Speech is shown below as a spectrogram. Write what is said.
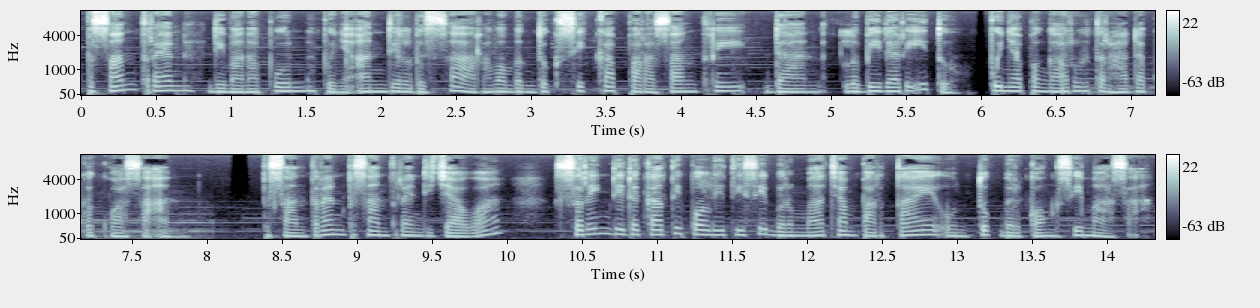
Pesantren di mana pun punya andil besar membentuk sikap para santri dan lebih dari itu punya pengaruh terhadap kekuasaan pesantren-pesantren di Jawa sering didekati politisi bermacam partai untuk berkongsi masa.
